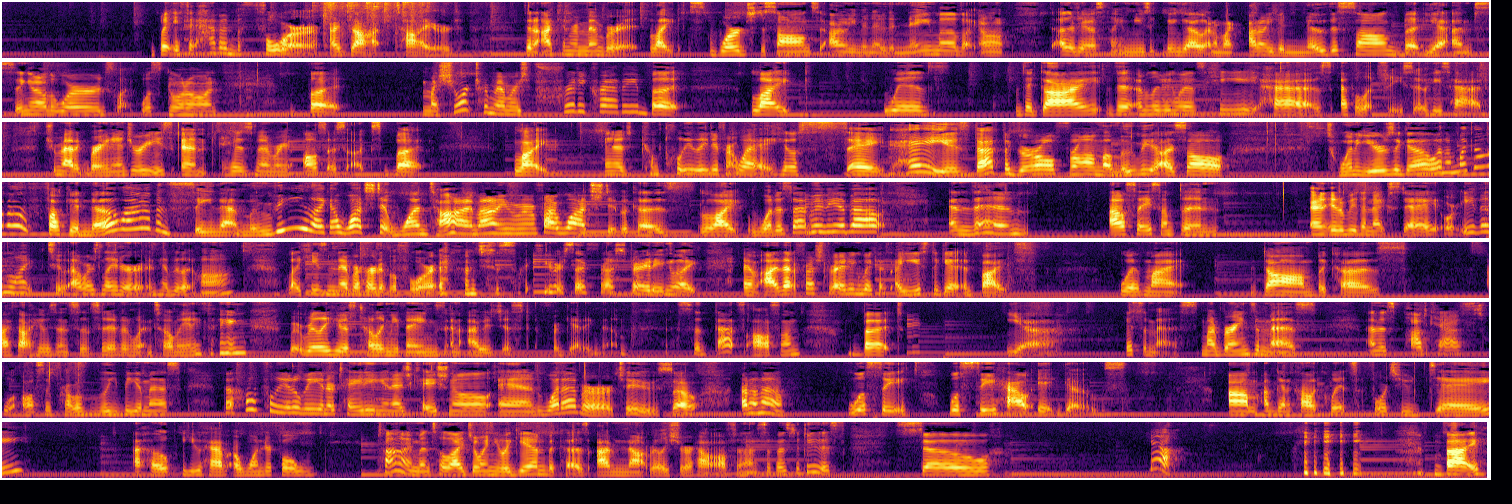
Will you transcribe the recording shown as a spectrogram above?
but if it happened before I got tired, then I can remember it. Like words to songs that I don't even know the name of. Like I don't. The other day I was playing music bingo and I'm like, I don't even know this song, but yeah, I'm singing all the words. Like what's going on? But my short term memory is pretty crappy. But like with the guy that I'm living with, he has epilepsy, so he's had traumatic brain injuries, and his memory also sucks. But like in a completely different way. He'll say, Hey, is that the girl from a movie I saw 20 years ago? And I'm like, I don't fucking know. I haven't seen that movie. Like, I watched it one time. I don't even remember if I watched it because, like, what is that movie about? And then I'll say something and it'll be the next day or even like two hours later and he'll be like, Huh? like he's never heard it before. And I'm just like, you are so frustrating. Like, am I that frustrating? Because I used to get in fights with my Dom because I thought he was insensitive and wouldn't tell me anything. But really, he was telling me things and I was just forgetting them. So that's awesome. But yeah, it's a mess. My brain's a mess. And this podcast will also probably be a mess but hopefully it'll be entertaining and educational and whatever too. So I don't know. We'll see. We'll see how it goes. Um, I'm going to call it quits for today. I hope you have a wonderful time until I join you again because I'm not really sure how often I'm supposed to do this. So, yeah. Bye.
